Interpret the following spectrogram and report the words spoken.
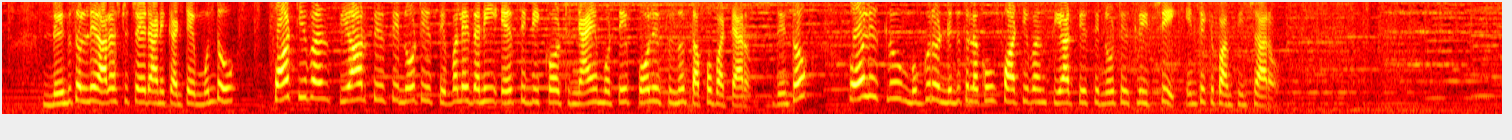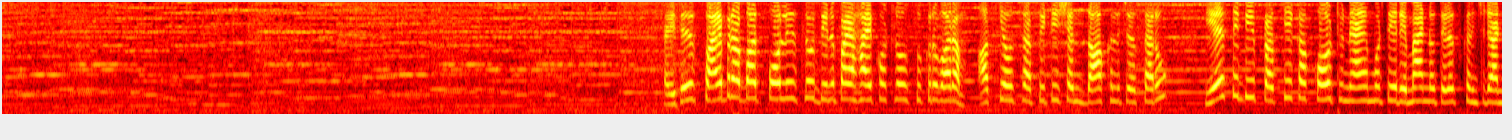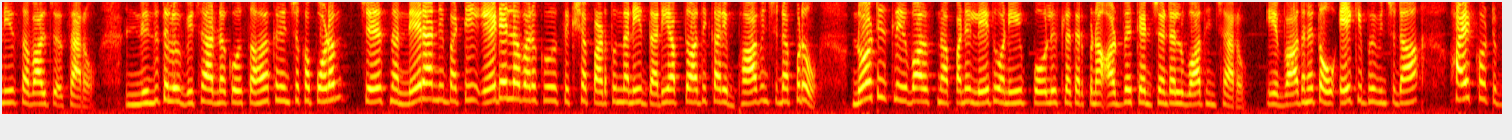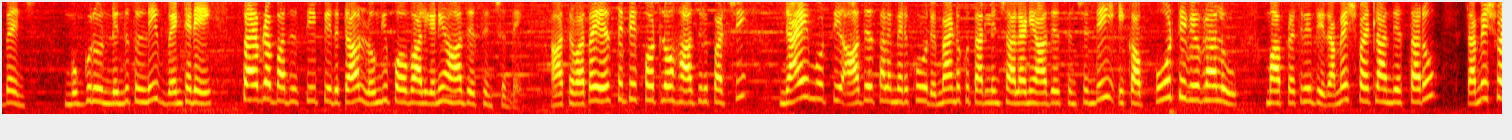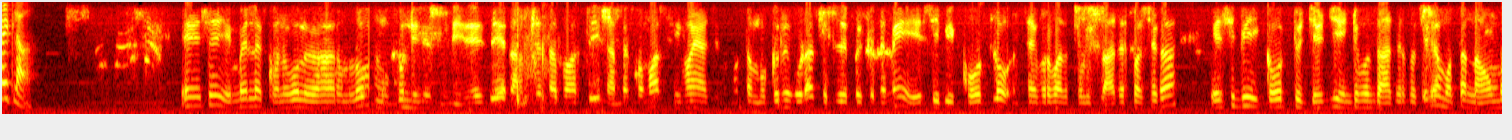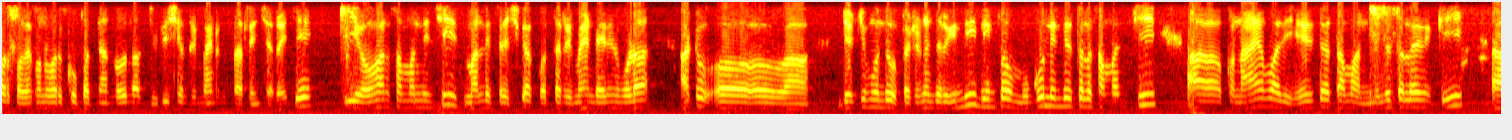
నిందితుల్ని అరెస్టు చేయడానికంటే ముందు ఫార్టీ వన్ సిఆర్పీసీ నోటీస్ ఇవ్వలేదని ఏసీబీ కోర్టు న్యాయమూర్తి పోలీసులను తప్పుపట్టారు దీంతో పోలీసులు ముగ్గురు నిందితులకు ఫార్టీ వన్ సిఆర్పీసీ నోటీసులు ఇచ్చి ఇంటికి పంపించారు. అయితే సైబరాబాద్ పోలీసులు దీనిపై హైకోర్టులో శుక్రవారం అత్యవసర పిటిషన్ దాఖలు చేశారు. ఏసీబీ ప్రత్యేక కోర్టు న్యాయమూర్తి రిమాండ్ను తిరస్కరించడాన్ని సవాల్ చేశారు. నిందితులు విచారణకు సహకరించకపోవడం చేసిన నేరాన్ని బట్టి ఏడేళ్ళ వరకు శిక్ష పడుతుందని దర్యాప్తు అధికారి భావించినప్పుడు నోటీసులు ఇవ్వాల్సిన పని లేదు అని పోలీసుల తరపున అడ్వకేట్ జనరల్ వాదించారు. ఈ వాదనతో ఏకీభవించిన హైకోర్టు బెంచ్ ముగ్గురు నిందితుల్ని వెంటనే సైబరాబాద్ సిపి ఎదుట లొంగిపోవాలి అని ఆదేశించింది. ఆ తర్వాత ఏసీబీ కోర్టులో హాజరుపరిచి న్యాయమూర్తి ఆదేశాల మేరకు రిమాండ్కు తరలించాలని ఆదేశించింది. ఇక పూర్తి వివరాలు మా ప్రతినిధి రమేష్ వైట్ల అందిస్తారు. రమేష్ వైట్ల. ఏదైతే ఎమ్మెల్యే కొనుగోలు వ్యవహారంలో ముగ్గురు నిలుస్తుంది. ఏదైతే రామచంద్ర భారతి నందకుమార్ సింహాయాజీ మొత్తం ముగ్గురిని కూడా కొద్దిసేపటి క్రితమే ఏసీబీ కోర్టులో సైబరాబాద్ పోలీసులు హాజరుపరచగా ఏసీబీ కోర్టు జడ్జి ఇంటి ముందు హాజరుపరచగా మొత్తం నవంబర్ పదకొండు వరకు పద్నాలుగు రోజుల జ్యుడిషియల్ రిమాండ్కు తరలించారు. అయితే ఈ వ్యవహారం సంబంధించి మళ్ళీ ఫ్రెష్గా కొత్త రిమాండ్ డైరీని కూడా అటు జడ్జి ముందు పెట్టడం జరిగింది. దీంట్లో ముగ్గురు నిందితులకు సంబంధించి ఆ ఒక న్యాయవాది ఏదైతే తమ నిందితులకి ఆ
